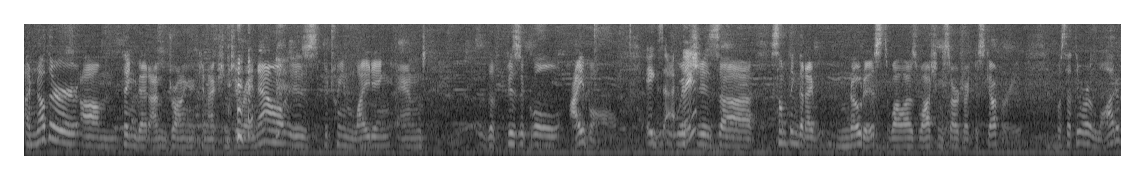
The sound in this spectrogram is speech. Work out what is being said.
another um, thing that I'm drawing a connection to right now is between lighting and the physical eyeball. Exactly. Which is uh, something that I've noticed while I was watching Star Trek Discovery, was that there were a lot of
